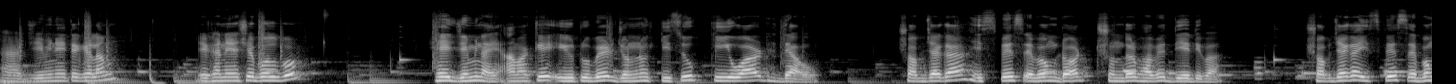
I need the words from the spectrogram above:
হ্যাঁ জেমিনাইতে গেলাম। এখানে এসে বলব, হে জেমিনাই আমাকে ইউটিউবের জন্য কিছু কিওয়ার্ড দাও। সব জায়গা স্পেস এবং ডট সুন্দরভাবে দিয়ে দিবা। সব জায়গায় স্পেস এবং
